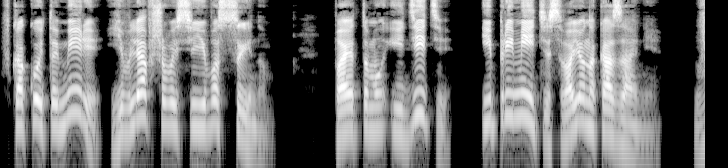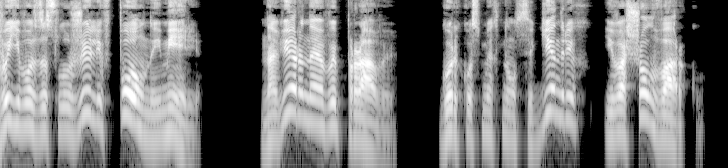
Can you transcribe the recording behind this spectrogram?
в какой-то мере являвшегося его сыном. Поэтому идите и примите свое наказание. Вы его заслужили в полной мере. Наверное, вы правы. Горько усмехнулся Генрих и вошел в арку.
